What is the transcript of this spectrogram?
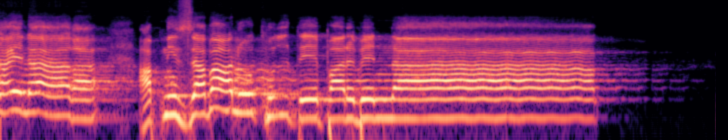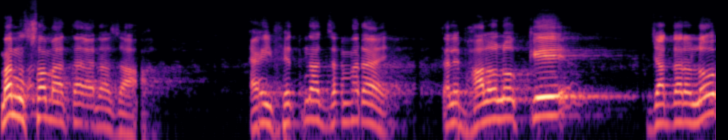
যায় না, আপনি জবানও খুলতে পারবেন না। মান সমাতা নাজা এই ফেতনার জামানায় তাহলে ভালো লোককে যার দ্বারা লোক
